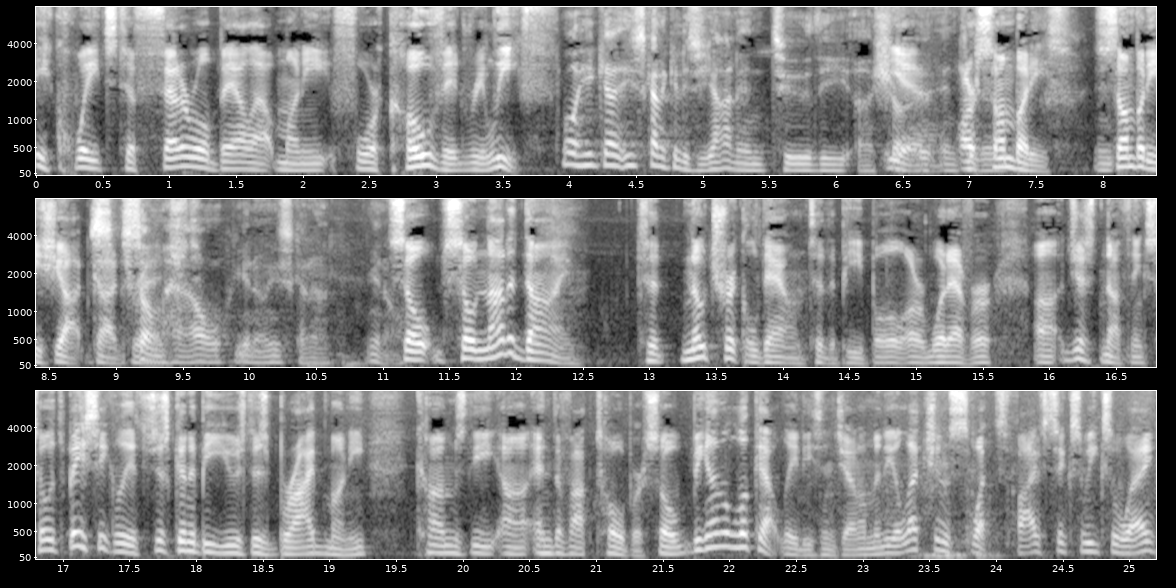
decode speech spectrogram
equates to federal bailout money for COVID relief. Well, he got he's got to get his yacht into the uh, show, yeah, or the- somebody's somebody's yacht got dredged. somehow. You know, he's got to you know. So so not a dime to no trickle down to the people or whatever, uh, just nothing. So it's basically it's just going to be used as bribe money comes the uh, end of October. So be on the lookout, ladies and gentlemen. The election's what five six weeks away.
